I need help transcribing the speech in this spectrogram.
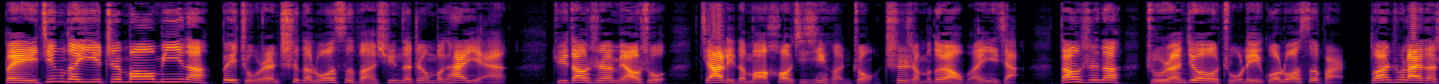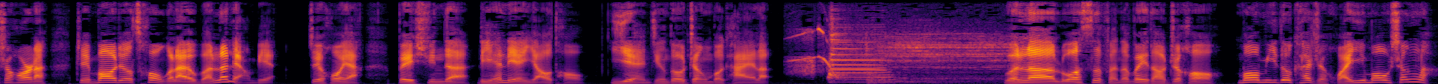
北京的一只猫咪呢，被主人吃的螺蛳粉熏得睁不开眼。据当事人描述，家里的猫好奇心很重，吃什么都要闻一下。当时呢，主人就煮了一锅螺蛳粉，端出来的时候呢，这猫就凑过来闻了两遍，最后呀，被熏得连连摇头，眼睛都睁不开了。闻了螺蛳粉的味道之后，猫咪都开始怀疑猫生了。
